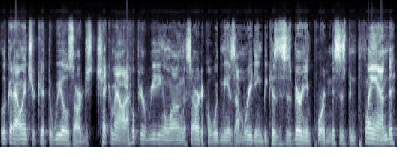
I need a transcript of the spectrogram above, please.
Look at how intricate the wheels are. Just check them out. I hope you're reading along this article with me as I'm reading because this is very important. This has been planned.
